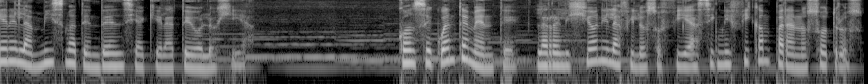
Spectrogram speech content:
tiene la misma tendencia que la teología. Consecuentemente, la religión y la filosofía significan para nosotros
